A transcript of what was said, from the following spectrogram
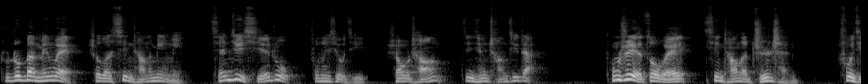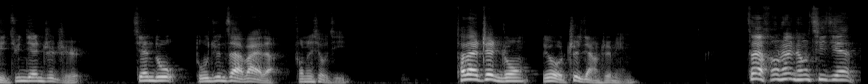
竹中半兵卫受到信长的命令，前去协助丰臣秀吉守城进行长期战。同时，也作为信长的直臣，负起军监之职，监督独军在外的丰臣秀吉。他在阵中留有智将之名。在横山城期间，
